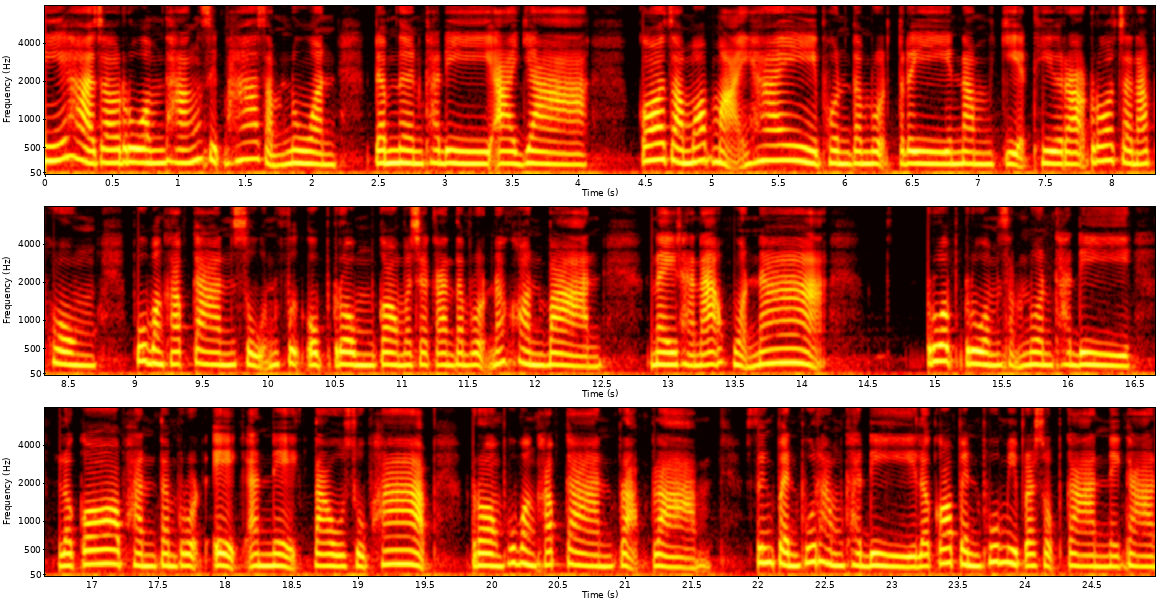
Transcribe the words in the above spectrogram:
นี้ค่ะจะรวมทั้ง 15 สำนวนดำเนินคดีอาญา ก็จะมอบหมายให้พลตำรวจตรีนำเกียรติธีระโรจนพงศ์ผู้บังคับการศูนย์ฝึกอบรมกองบัญชาการตำรวจนครบาล ในฐานะหัวหน้ารวบรวมสำนวนคดี แล้วก็พันตำรวจเอกอเนกเตาสุภาพ รองผู้บังคับการปราบปราม ซึ่งเป็นผู้ทำคดี แล้วก็เป็นผู้มีประสบการณ์ในการ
